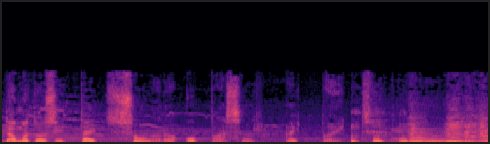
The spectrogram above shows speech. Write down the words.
Dan moet ons die tyd sonder 'n oppasser uitbuit.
